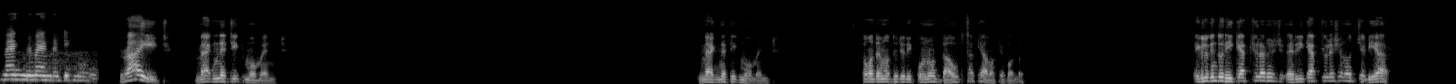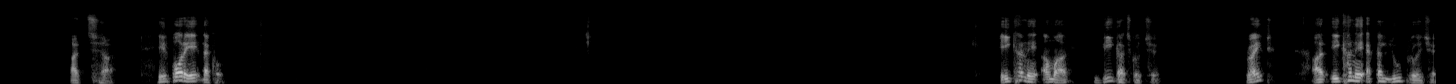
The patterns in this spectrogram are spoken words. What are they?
Magnetic moment right magnetic moment magnetic moment তোমাদের মধ্যে যদি কোনো ডাউট থাকে আমাকে বলো। এগুলো কিন্তু রিক্যাপচুলেশন হচ্ছে ডিয়ার আচ্ছা এরপরে দেখো। এইখানে আমার বি কাজ করছে রাইট আর এইখানে একটা লুপ রয়েছে।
